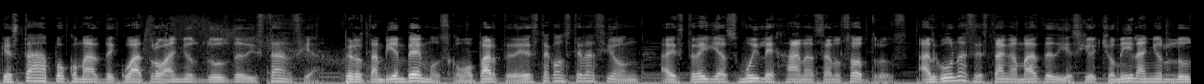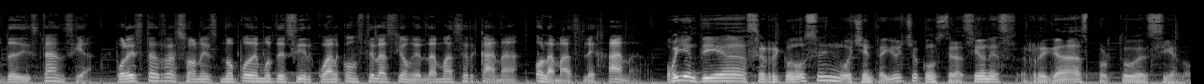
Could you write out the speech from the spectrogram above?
que está a poco más de cuatro años luz de distancia. Pero también vemos como parte de esta constelación a estrellas muy lejanas a nosotros. Algunas están a más de 18.000 años luz de distancia. Por estas razones no podemos decir cuál constelación es la más cercana o la más lejana. Hoy en día se reconocen 88 constelaciones regadas por todo el cielo.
